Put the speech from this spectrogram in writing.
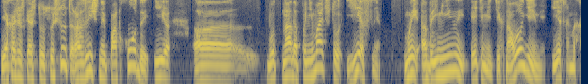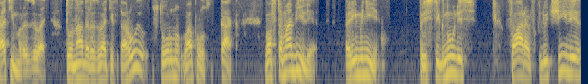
я хочу сказать, что существуют различные подходы, и э, вот надо понимать, что если мы обременены этими технологиями, если мы хотим развивать, то надо развивать и вторую сторону вопроса. Как? В автомобиле ремни пристегнулись, фары включили,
